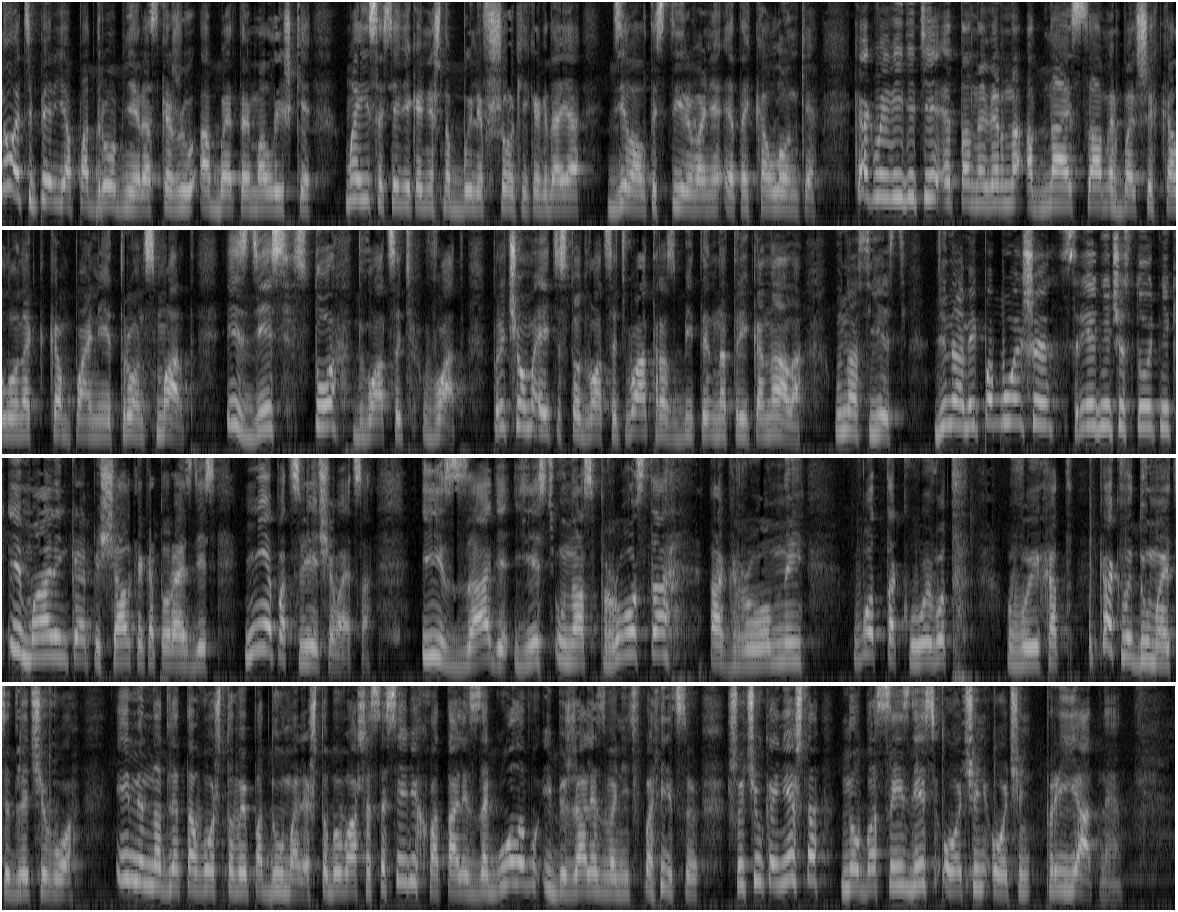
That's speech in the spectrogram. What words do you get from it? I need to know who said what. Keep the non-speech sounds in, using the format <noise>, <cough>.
Speaker 1: Ну а теперь я подробнее расскажу об этой малышке. Мои соседи, конечно, были в шоке, когда я делал тестирование этой колонки. Как вы видите, это, наверное, одна из самых больших колонок компании Tron Smart. И здесь 120 ватт. Причем эти 120 ватт разбиты на три канала. У нас есть динамик побольше, средний частотник и маленькая пищалка, которая здесь не подсвечивается. И сзади есть у нас просто огромный вот такой вот выход. Как вы думаете, для чего? Именно для того, что вы подумали, чтобы ваши соседи хватались за голову и бежали звонить в полицию. Шучу, конечно, но басы здесь очень-очень приятные.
